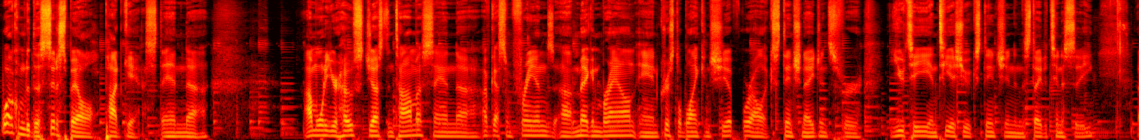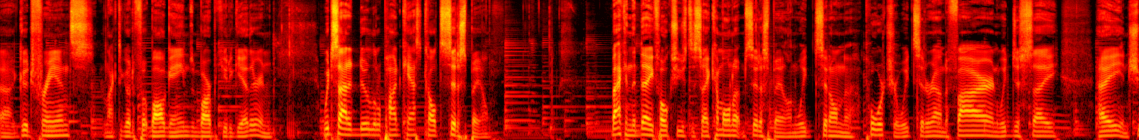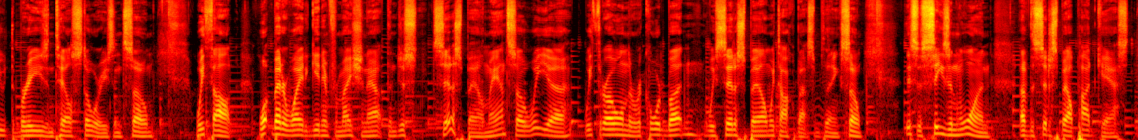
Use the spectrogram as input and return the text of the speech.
Welcome to the Sit a Spell podcast, and uh, I'm one of your hosts, Justin Thomas, and uh, I've got some friends, uh, Megan Brown and Crystal Blankenship. We're all extension agents for UT and TSU Extension in the state of Tennessee. Uh, good friends, like to go to football games and barbecue together, and we decided to do a little podcast called Sit a Spell. Back in the day, folks used to say, Come on up and sit a spell. And we'd sit on the porch or we'd sit around a fire and we'd just say, Hey, and shoot the breeze and tell stories. And so we thought, what better way to get information out than just sit a spell, man? So we uh, we throw on the record button, we sit a spell, and we talk about some things. So this is season one of the Sit a Spell podcast.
